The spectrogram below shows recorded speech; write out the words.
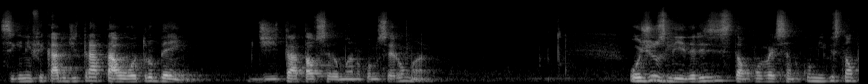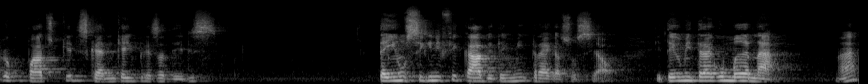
Significado de tratar o outro bem. De tratar o ser humano como ser humano. Hoje os líderes estão conversando comigo, estão preocupados porque eles querem que a empresa deles tem um significado e tem uma entrega social. E tem uma entrega humana. Né?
